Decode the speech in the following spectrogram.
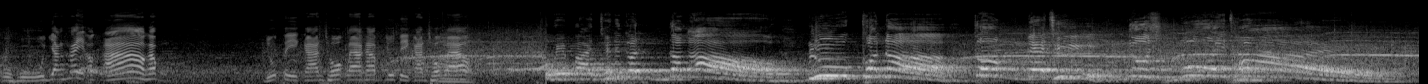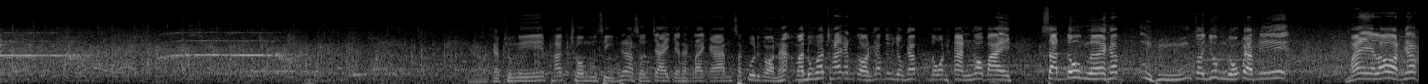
โอ้โหยังให้ออกอ้าวครับ ยุติการชกแล้วครับ ยุติการชกแล้ว win by technical knockout blue corner ก้องเมธีนุชมวยไทย เอาละ ครับช่วงนี้พักชมสิ่งที่น่าสนใจจากทางรายการสักครู่ก่อนฮะมาดูภาพช้ากันก่อนครับท่านผู้ชมครับโดนหันเข้าไปสัดดุ้งเลยครับอื้อหือตัวยุ่งหยงแบบนี้ ไม่รอดครับ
